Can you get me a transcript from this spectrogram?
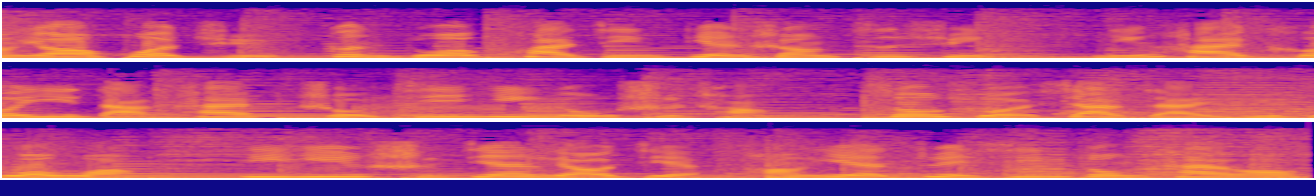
想要获取更多跨境电商资讯，您还可以打开手机应用市场，搜索下载雨果网，第一时间了解行业最新动态哦。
